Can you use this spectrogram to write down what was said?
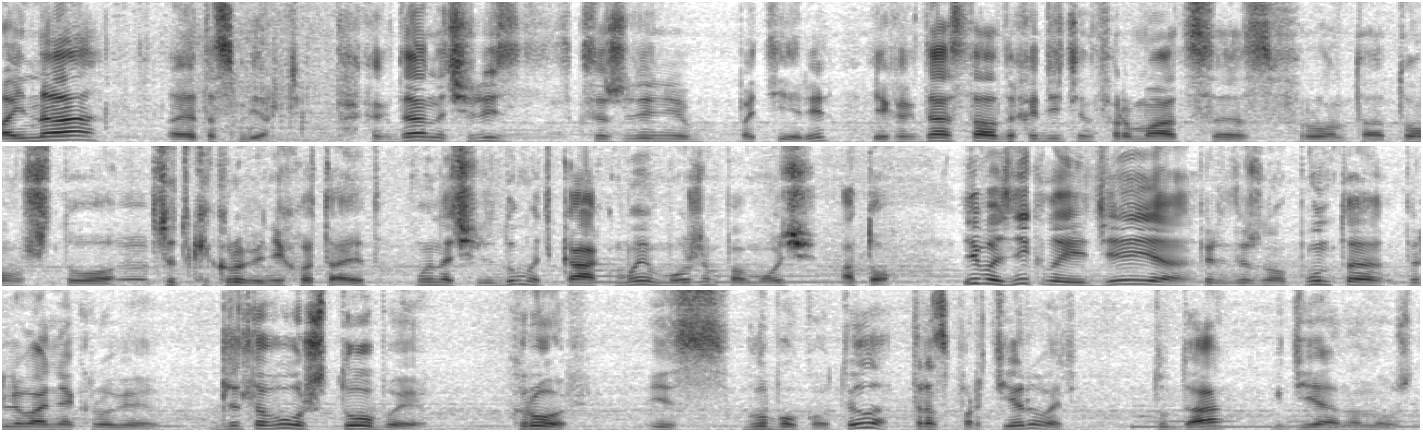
Война – это смерть. Когда начались к сожалению, потери. И когда стала доходить информация с фронта о том, что все-таки крови не хватает, мы начали думать, как мы можем помочь АТО. И возникла идея передвижного пункта переливания крови для того, чтобы кровь из глубокого тыла транспортировать туда, где она нужна.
